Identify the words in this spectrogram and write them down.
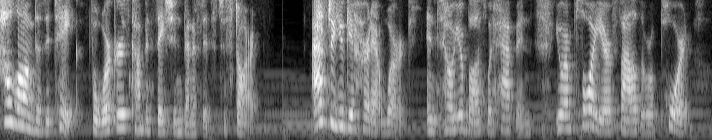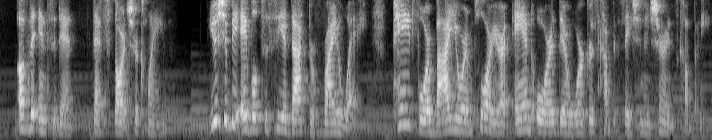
How long does it take for workers' compensation benefits to start? After you get hurt at work and tell your boss what happened, your employer files a report of the incident that starts your claim. You should be able to see a doctor right away, paid for by your employer and or their workers' compensation insurance company.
